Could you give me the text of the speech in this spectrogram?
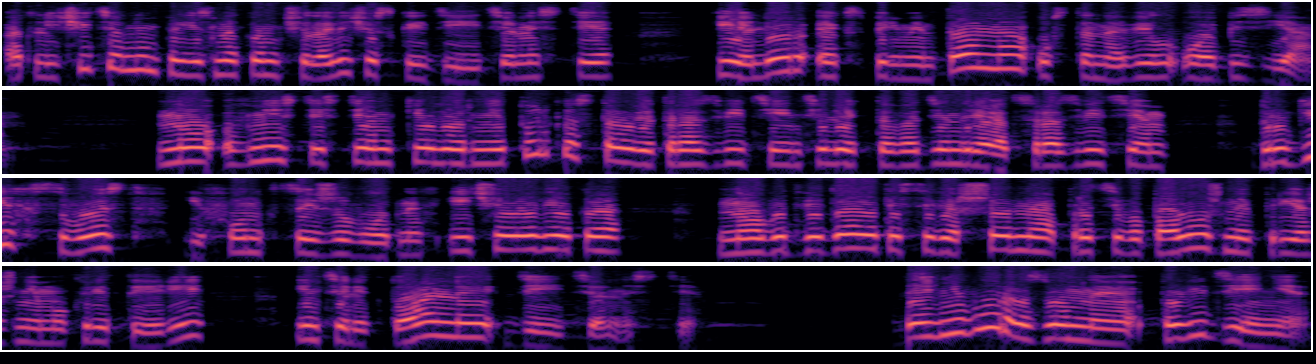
отличительным признаком человеческой деятельности, Келлер экспериментально установил у обезьян. Но вместе с тем Келлер не только ставит развитие интеллекта в один ряд с развитием других свойств и функций животных и человека, но выдвигает и совершенно противоположный прежнему критерий интеллектуальной деятельности. Для него разумное поведение,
